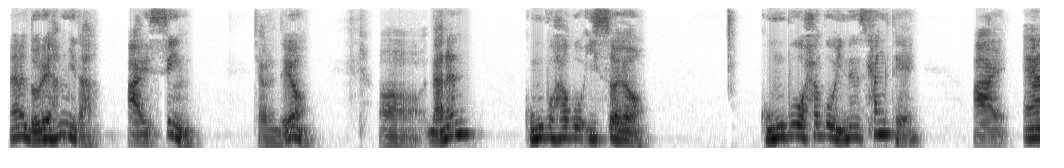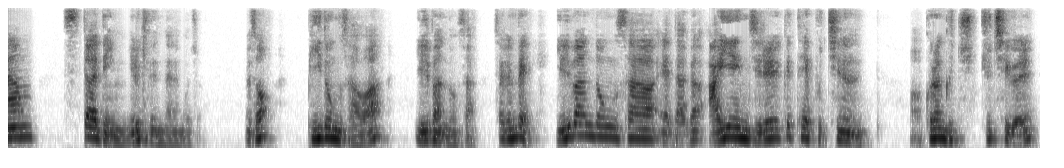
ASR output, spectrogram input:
나는 노래합니다. I sing. 자, 그런데요, 어, 나는 공부하고 있어요. 공부하고 있는 상태. I am studying. 이렇게 된다는 거죠. 그래서 비동사와 일반 동사. 자, 근데 일반 동사에다가 ing를 끝에 붙이는 어, 그런 그 규칙을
